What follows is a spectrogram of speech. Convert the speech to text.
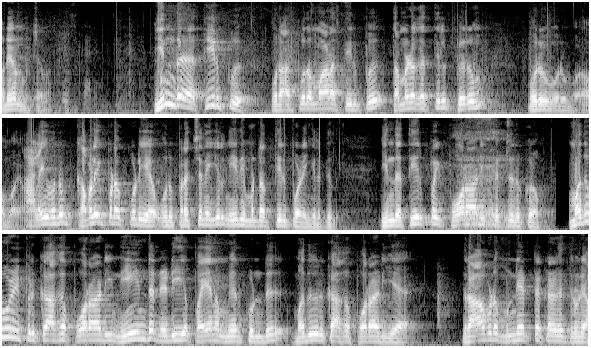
ஒரே ஒரு நிமிஷம் இந்த தீர்ப்பு ஒரு அற்புதமான தீர்ப்பு தமிழகத்தில் பெரும் ஒரு ஒரு அனைவரும் கவலைப்படக்கூடிய ஒரு பிரச்சனையில் நீதிமன்றம் தீர்ப்பு வழங்கியிருக்குது. இந்த தீர்ப்பை போராடி பெற்றிருக்கிறோம். மது ஒழிப்பிற்காக போராடி நீண்ட நெடிய பயணம் மேற்கொண்டு மதுவிற்காக போராடிய திராவிட முன்னேற்ற கழகத்தினுடைய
